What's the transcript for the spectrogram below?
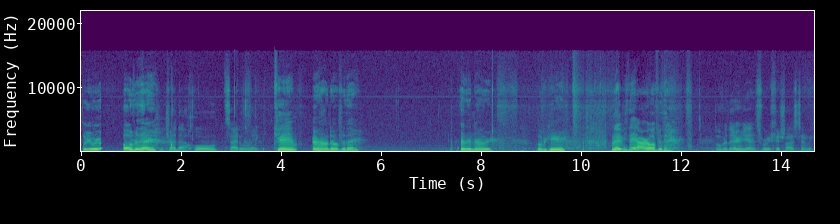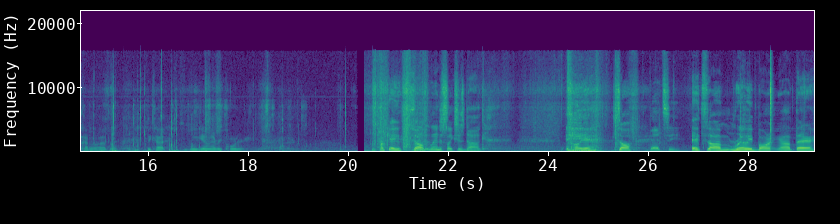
We were over there, We tried that whole side of the lake. came around over there, and then now we're over here. Maybe they are over there. Over there, yeah, that's where we fished last time. We caught a lot, but we caught bluegill in every corner. Okay, so Landis likes his dog. oh yeah, so Betsy. it's um really boring out there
